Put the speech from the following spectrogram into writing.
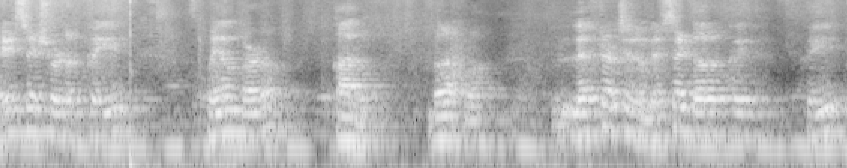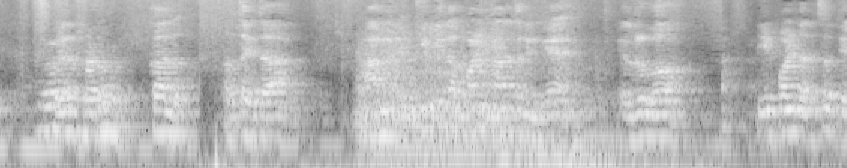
ರೈಟ್ ಸೈಡ್ ಶೋಲ್ಡರ್ ಕೈ ಸ್ಪೈನಲ್ ಕಾರ್ಡು ಕಾಲು door left side left side door ಕೈ ಕೈ ಸ್ಪೈನಲ್ ಕಾರ್ಡು ಕಾಲು. ಅರ್ಥ ಆಯ್ತಾ ಆಮೇಲೆ ಕಿವಿನ ಪಾಯಿಂಟ್ ಕಾಣುತ್ತೆ ನಿಮ್ಗೆ ಎಲ್ರಿಗೂ? ಈ ಪಾಯಿಂಟ್ ಹತ್ಸತಿ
